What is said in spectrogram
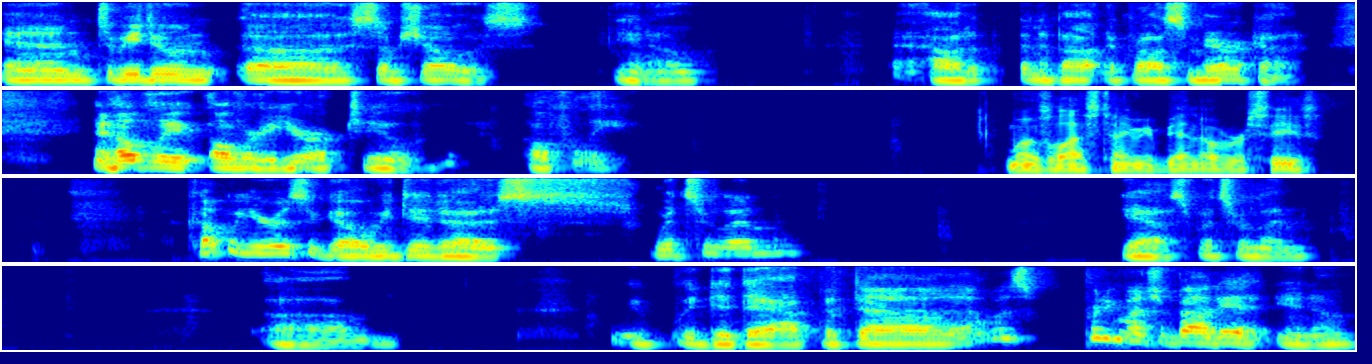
and to be doing uh, some shows you know out and about across america and hopefully over to europe too hopefully When was the last time you've been overseas? a couple years ago we did uh, switzerland yeah switzerland um, we, we did that but uh, that was pretty much about it you know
